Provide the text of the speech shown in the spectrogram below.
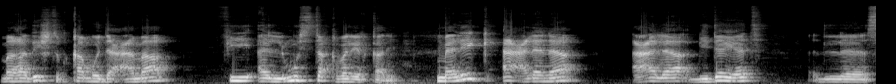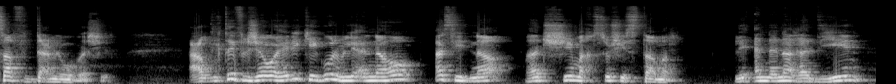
ما غاديش تبقى مدعمة في المستقبل القريب. الملك أعلن على بداية صرف الدعم المباشر. عبد اللطيف الجواهري كيقول بلي أنه أسيدنا هذا الشيء ما خصوش يستمر لأننا غاديين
